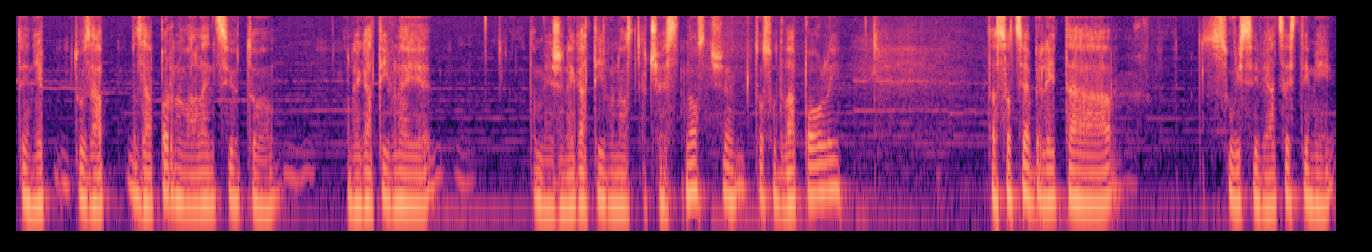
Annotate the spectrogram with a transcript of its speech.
tie tú zápornú valenciu, to negatívne je tam je, že negatívnosť a čestnosť, že to sú dva póly. Tá sociabilita súvisí viacej s tými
